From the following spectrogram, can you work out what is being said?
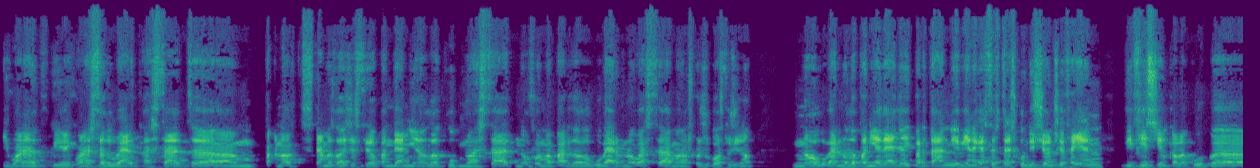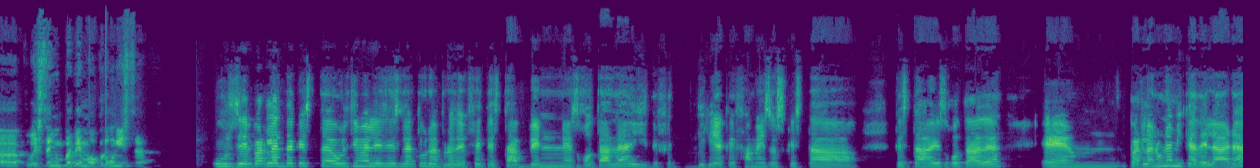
i quan ha, i quan ha estat obert ha estat eh, en els temes de la gestió de pandèmia, la CUP no ha estat, no forma part del govern, no va estar amb els pressupostos, sinó no, el govern no depenia d'ella i, per tant, hi havia aquestes tres condicions que feien difícil que la CUP eh, pogués tenir un paper molt protagonista. Us he parlat d'aquesta última legislatura, però de fet està ben esgotada i de fet diria que fa mesos que està, que està esgotada. Eh, parlant una mica de l'ara,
